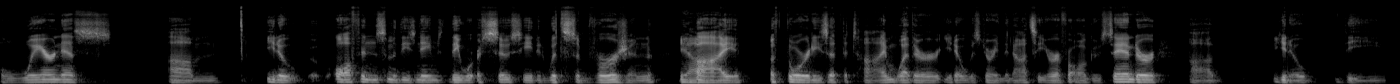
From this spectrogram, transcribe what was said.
awareness. Um, you know, often some of these names they were associated with subversion Yeah. by authorities at the time, whether you know it was during the Nazi era for August Sander, uh, you know, the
